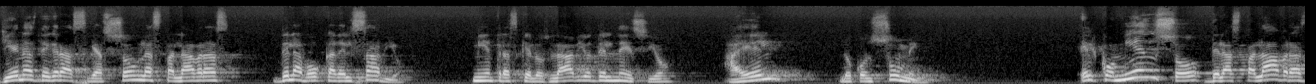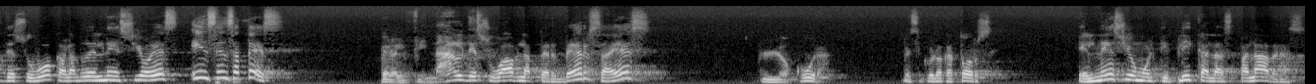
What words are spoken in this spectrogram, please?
llenas de gracia son las palabras de la boca del sabio, mientras que los labios del necio a él lo consumen. El comienzo de las palabras de su boca, hablando del necio, es insensatez, pero el final de su habla perversa es locura. Versículo 14. El necio multiplica las palabras,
